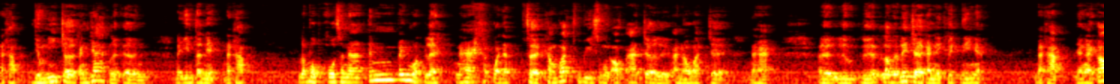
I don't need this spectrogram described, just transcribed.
นะครับเดี๋ยวนี้เจอกันยากเหลือเกินในอินเทอร์เน็ตนะครับ ระบบโฆษณาเต็มไปหมดเลยนะฮะกว่าจะเสิร์ชคำว่า to be soon of art เจอหรืออนวัตเจอนะฮะ หรือหรือเราจะได้เจอกันในคลิปนี้เนี่ยนะครับ ยังไงก็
